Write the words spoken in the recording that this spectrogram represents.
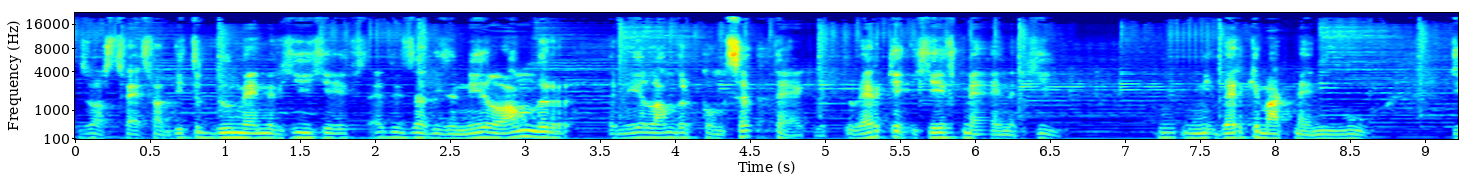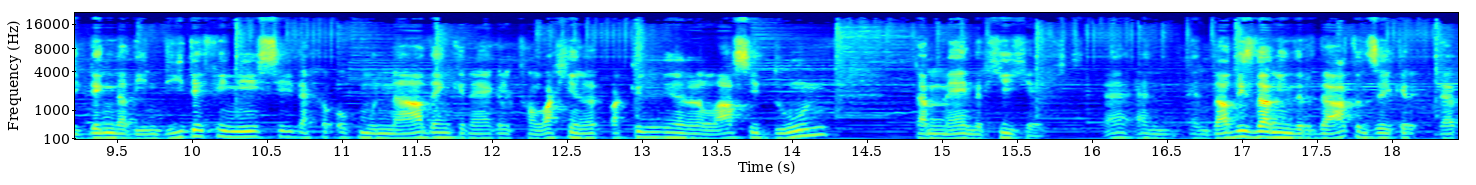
Zoals het feit van dit te doen mij energie geeft. Dus dat is een heel ander, een heel ander concept eigenlijk. Werken geeft mij energie. Werken maakt mij niet moe. Dus ik denk dat in die definitie dat je ook moet nadenken eigenlijk van wat, je, wat kun je in een relatie doen dat mij energie geeft. En, en dat is dan inderdaad een zeker. Dat,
